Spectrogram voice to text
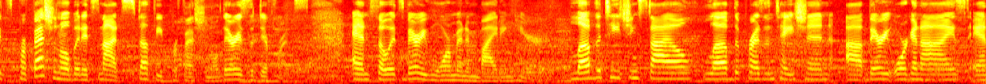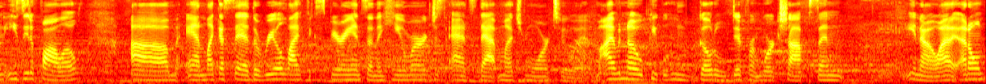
it's professional, but it's not stuffy professional. There is a difference, and so it's very warm and inviting here. Love the teaching style. Love the presentation. Uh, very organized and easy to follow. Um, and like I said, the real life experience and the humor just adds that much more to it. I know people who go to different workshops and you know, I, I don't,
